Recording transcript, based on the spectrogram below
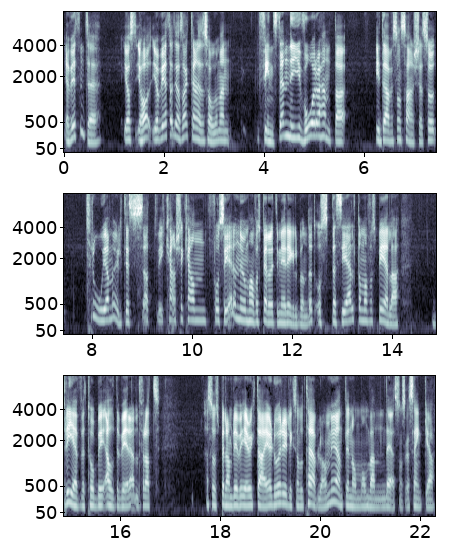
Jag vet inte. Jag, jag, jag vet att jag har sagt det den här säsongen, men finns det en ny vår att hämta i Davison Sanchez så tror jag möjligtvis att vi kanske kan få se det nu om han får spela lite mer regelbundet och speciellt om han får spela bredvid Tobbe Aldevereld för att alltså spelar han bredvid Eric Dyer då är det liksom, då tävlar de ju egentligen om, om vem det är som ska sänka,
